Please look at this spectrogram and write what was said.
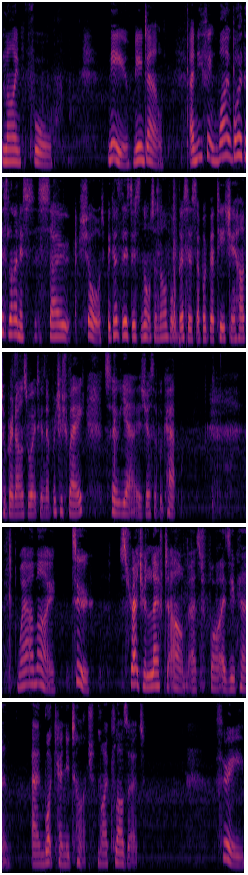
line 4. Kneel, knee down. And you think why why this line is so short? Because this is not a novel. This is a book that teaching how to pronounce words in a British way. So yeah, it's just a vocab. Where am I? Two. Stretch your left arm as far as you can. And what can you touch? My closet. Three.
